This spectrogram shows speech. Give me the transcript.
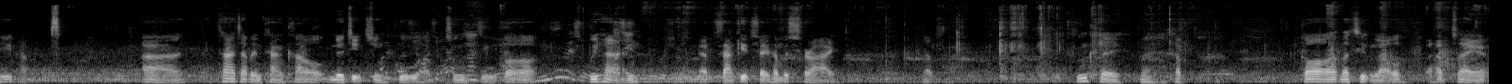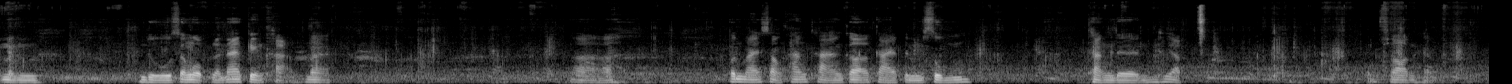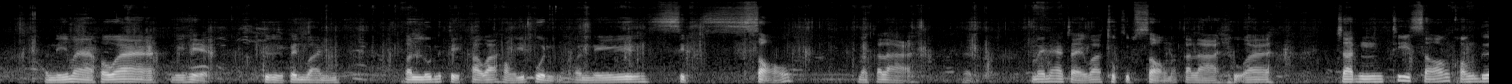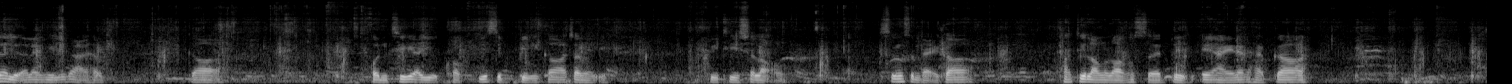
นี่ครับอ่าถ้าจะเป็นทางเข้าเมจิจิงกูครับจิงกูก็วิหารแบบภาษาอังกฤษใช้คำว่า shrine ครับเพิ่งเคยมาครับ ก็มาถึงแล้วประทับใจมันดูสงบและน่าเกรงขามมากาต้นไม้สองข้างทางก็กลายเป็นซุ้มทางเดินที่แบบผมชอบนะครับ วันนี้มาเพราะว่ามีเหตุคือเป็นวันบรรลุนิติภาวะของญี่ปุ่น วันนี้ 12 มกราไม่แน่ใจว่าทุก 12 มกราหรือว่า จันทร์ที่ 2 ของเดือนหรืออะไรนี้หรือเปล่าครับ ก็คนที่อายุครบ 20 ปีก็จะมีพิธีฉลอง ซึ่งส่วนใหญ่ก็เท่าที่ลองลองเสิร์ชดู AI นะครับก็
